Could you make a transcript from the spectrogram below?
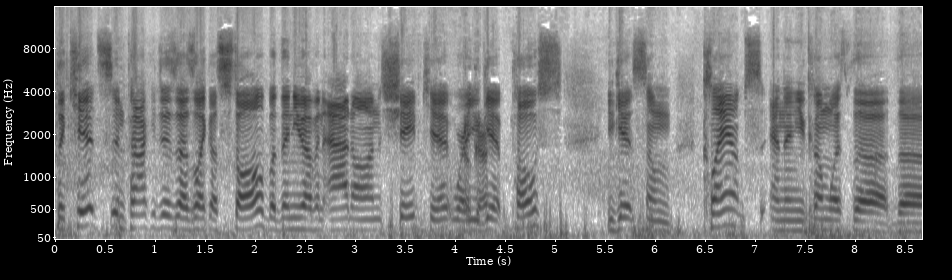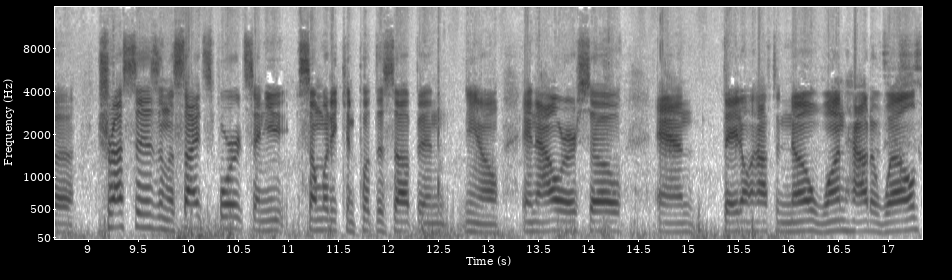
the kits and packages as like a stall, but then you have an add-on shade kit where you get posts, you get some clamps, and then you come with the the trusses and the side supports, and you somebody can put this up in you know an hour or so, and they don't have to know one how to weld,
